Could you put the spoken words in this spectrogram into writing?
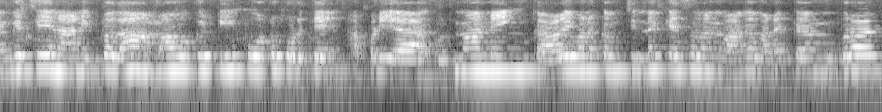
தங்கச்சி நான் இப்பதான் அம்மாவுக்கு டீ போட்டு கொடுத்தேன். அப்படியா? குட் மார்னிங் காலை வணக்கம். சின்ன கேசவன் வாங்க வணக்கம். முபராக்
